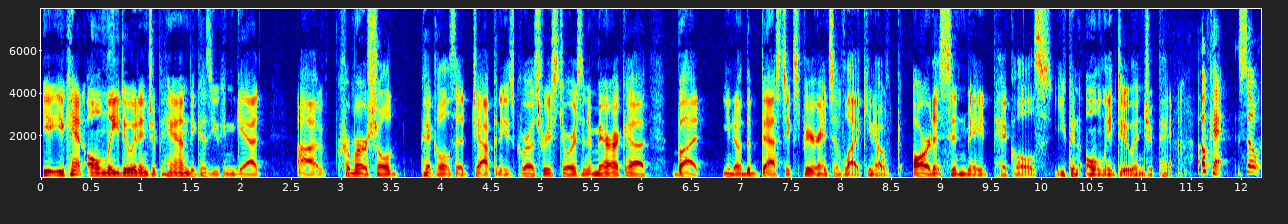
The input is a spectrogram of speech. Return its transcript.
You, you can't only do it in Japan because you can get uh, commercial pickles at Japanese grocery stores in America, but you know the best experience of like you know artisan made pickles you can only do in Japan. Okay, so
